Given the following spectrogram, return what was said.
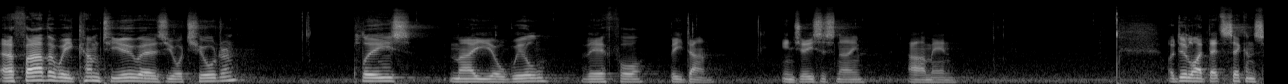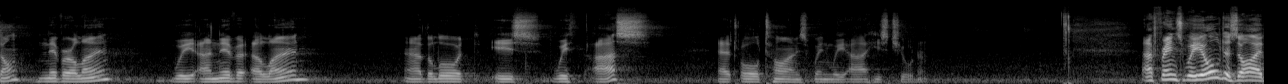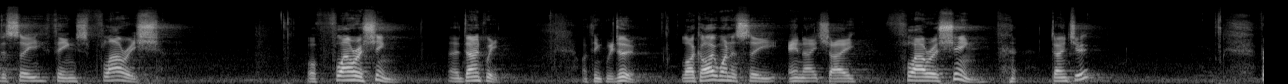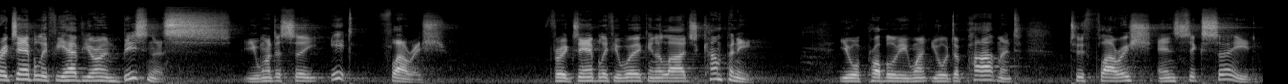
Our Father, we come to you as your children. Please may your will, therefore, be done. In Jesus' name, Amen. I do like that second song, Never Alone. We are never alone. Uh, the Lord is with us at all times when we are His children. Our friends, we all desire to see things flourish or flourishing, uh, don't we? I think we do. Like I want to see NHA flourishing, don't you? For example, if you have your own business, you want to see it flourish. For example, if you work in a large company, you will probably want your department to flourish and succeed.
